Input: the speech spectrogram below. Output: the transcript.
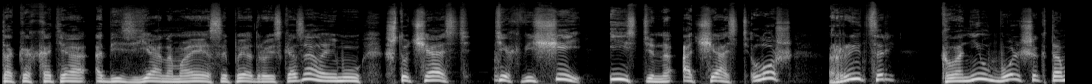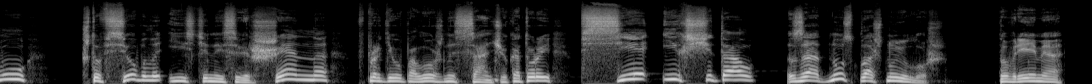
так как хотя обезьяна Маэс и Педро и сказала ему, что часть тех вещей истина, а часть ложь, рыцарь клонил больше к тому, что все было истинно и совершенно в противоположность Санчо, который все их считал за одну сплошную ложь. В то время,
